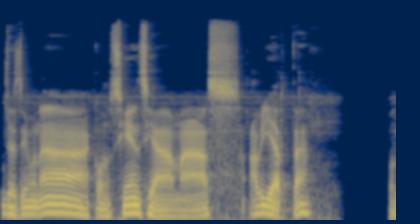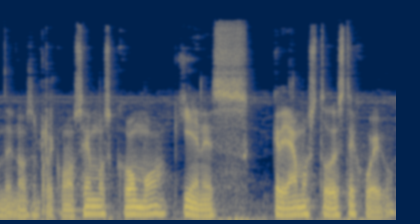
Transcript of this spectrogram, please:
desde una conciencia más abierta, donde nos reconocemos como quienes creamos todo este juego.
